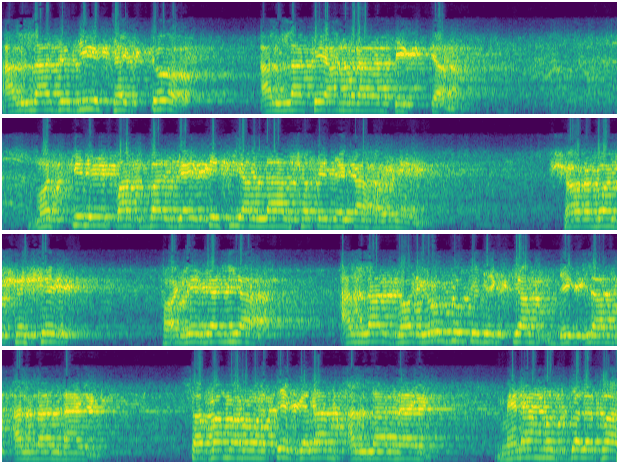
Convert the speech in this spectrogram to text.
আল্লাহ যদি থাকত, আল্লাহকে আমরা দেখতাম। মসজিদে পাঁচবার যাইতেছি, আল্লাহর সাথে দেখা হয়নি সর্বশেষে হজে যাইয়া আল্লাহর ঘরেও ঢুকে দেখতাম দেখলাম আল্লাহ নাই। সফা মরোয়াতে গেলাম, আল্লাহ নাই। মেনা মুজদলফা,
